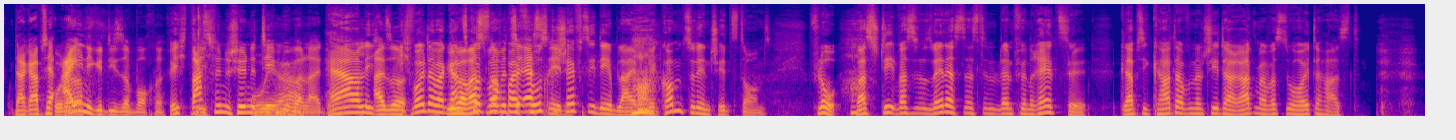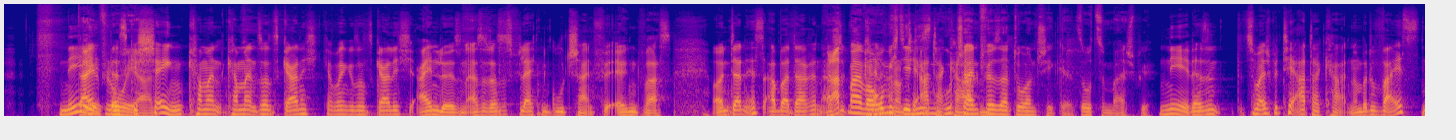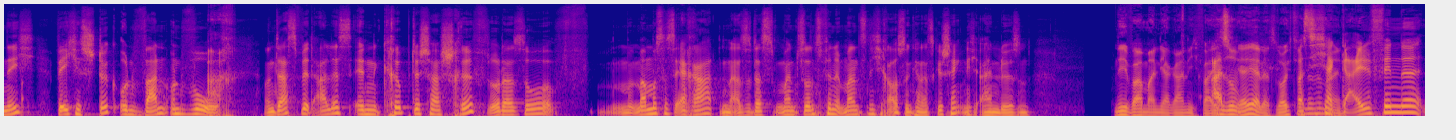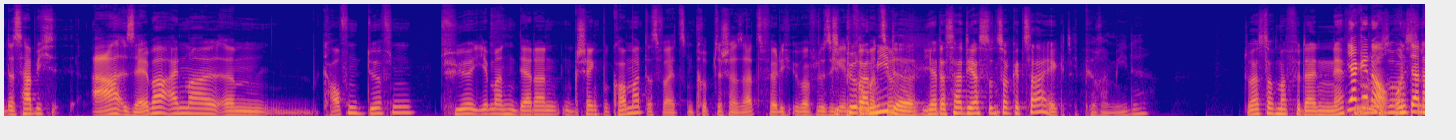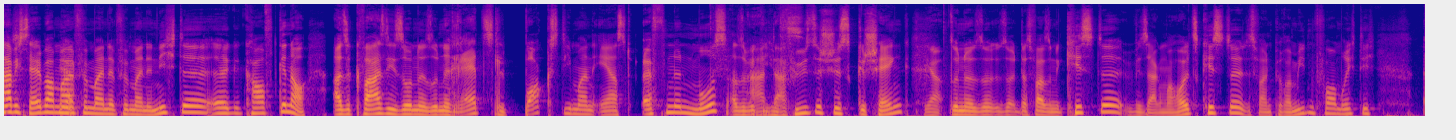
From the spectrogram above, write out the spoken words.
Da gab es ja Oder- einige diese Woche. Richtig. Was für eine schöne Oh, Themenüberleitung. Herrlich. Also, ich wollte aber ganz kurz noch bei Flo's reden? Geschäftsidee bleiben. Wir kommen zu den Shitstorms. Flo, was steht, was wäre das, denn für ein Rätsel? Klappst die Karte auf und dann steht da, rat mal, was du heute hast. Nee, Dein das. Geschenk kann man, kann man sonst gar nicht, kann man sonst gar nicht einlösen. Also das ist vielleicht ein Gutschein für irgendwas. Und dann ist aber darin. Also, Rat mal, warum ich Ahnung, dir diesen. Gutschein für Saturn schicke. So zum Beispiel. Nee, da sind zum Beispiel Theaterkarten, aber du weißt nicht, welches Stück und wann und wo. Ach. Und das wird alles in kryptischer Schrift oder so. Man muss das erraten. Also das, man, sonst findet man es nicht raus und kann das Geschenk nicht einlösen. Nee, weil man ja gar nicht weiß. Also, ja, ja, das leuchtet Was ich ja ein. geil finde, das habe ich A, selber einmal ähm, kaufen dürfen für jemanden, der dann ein Geschenk bekommen hat. Das war jetzt ein kryptischer Satz, völlig überflüssige Die. Pyramide, ja, das hat, die hast du uns doch gezeigt. Die Pyramide? Du hast doch mal für deinen Neffen. Ja, genau. So, und dann habe ich selber mal Ja. für, meine, für meine Nichte äh, gekauft. Genau. Also quasi so eine, so eine Rätselbox, die man erst öffnen muss. Also wirklich ein das. physisches Geschenk. Ja. So eine, so, so, das war so eine Kiste, wir sagen mal Holzkiste, das war in Pyramidenform, richtig.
